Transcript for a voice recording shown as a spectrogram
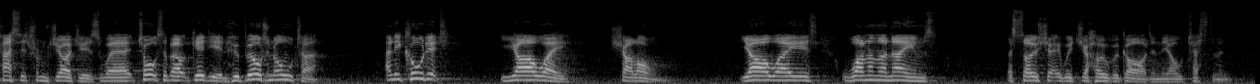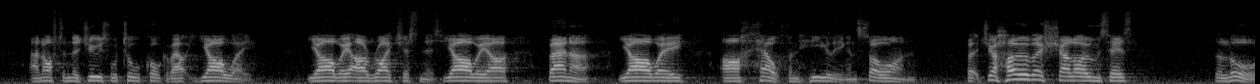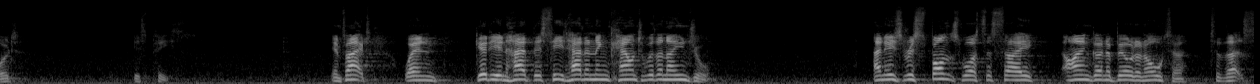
passage from Judges where it talks about Gideon who built an altar and he called it Yahweh Shalom. Yahweh is one of the names associated with Jehovah God in the Old Testament. And often the Jews will talk about Yahweh. Yahweh, our righteousness. Yahweh, our banner. Yahweh, our health and healing, and so on. But Jehovah Shalom says, the Lord is peace. In fact, when Gideon had this, he'd had an encounter with an angel. And his response was to say, I'm going to build an altar to that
